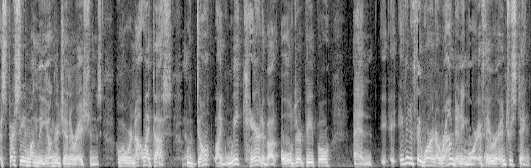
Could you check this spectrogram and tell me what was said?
especially among the younger generations who were not like us, who don't like, we cared about older people, and even if they weren't around anymore, if they were interesting.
